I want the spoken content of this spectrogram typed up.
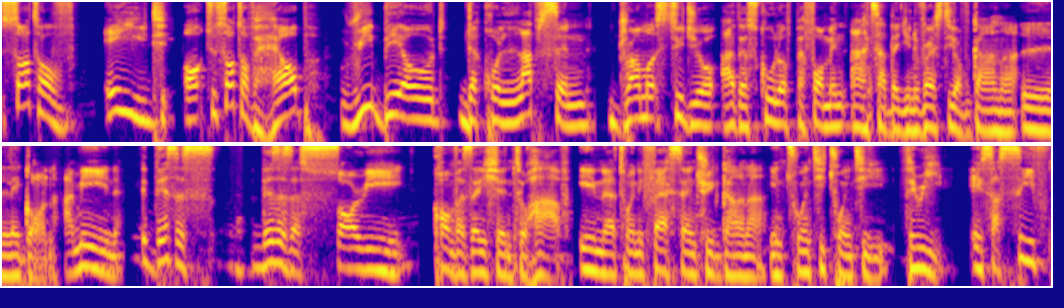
sort of aid or to sort of help rebuild the collapsing drama studio at the School of Performing Arts at the University of Ghana, Legon. I mean, this is this is a sorry conversation to have in uh, a 21st century Ghana in 2023. It's as if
